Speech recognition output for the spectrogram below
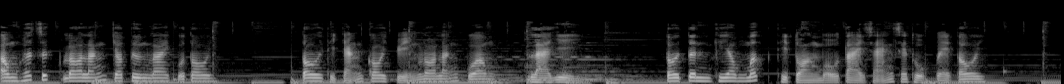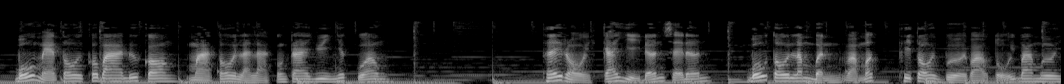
Ông hết sức lo lắng cho tương lai của tôi. Tôi thì chẳng coi chuyện lo lắng của ông là gì. Tôi tin khi ông mất thì toàn bộ tài sản sẽ thuộc về tôi. Bố mẹ tôi có ba đứa con mà tôi lại là con trai duy nhất của ông. Thế rồi, cái gì đến sẽ đến. Bố tôi lâm bệnh và mất khi tôi vừa vào tuổi 30.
